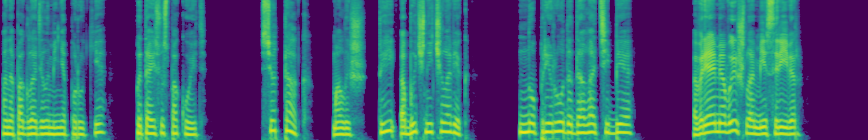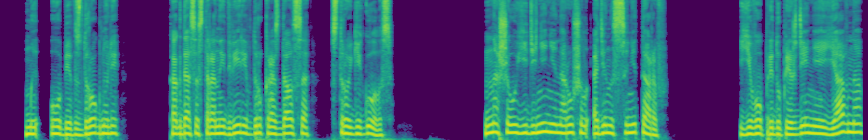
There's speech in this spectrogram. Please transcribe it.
Она погладила меня по руке, пытаясь успокоить. «Все так, малыш, ты обычный человек, но природа дала тебе...» «Время вышло, мисс Ривер». Мы обе вздрогнули, когда со стороны двери вдруг раздался строгий голос. Наше уединение нарушил один из санитаров. Его предупреждение явно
